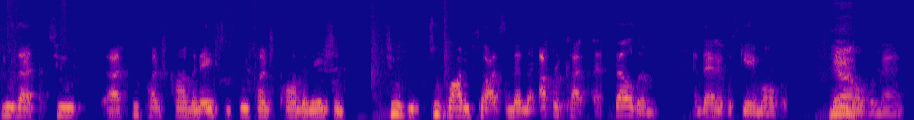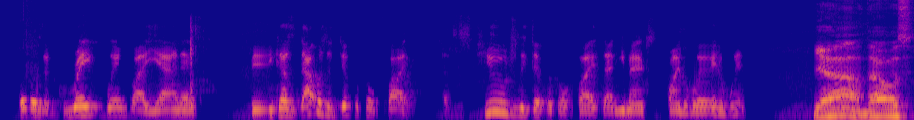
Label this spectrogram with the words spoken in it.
He was at two uh, two punch combination, three punch combination, two two body shots, and then the uppercut that felled him, and then it was game over. Game yeah. over, man. It was a great win by Yanez because that was a difficult fight, a hugely difficult fight that he managed to find a way to win. Yeah, that was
